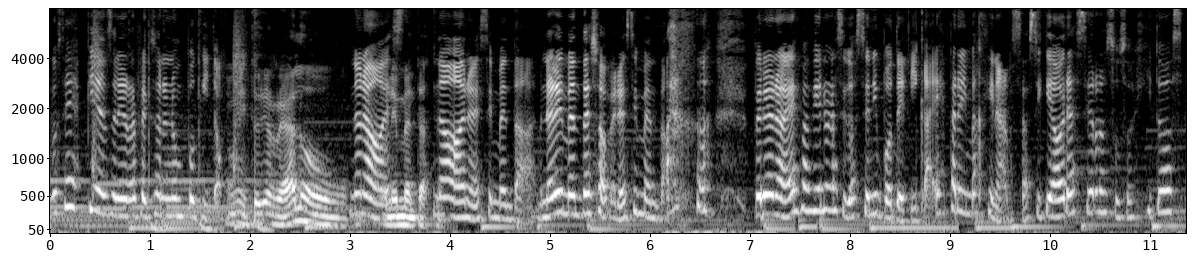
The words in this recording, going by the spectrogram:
que ustedes piensen y reflexionen un poquito. ¿Una historia real o, No, no, o es, la inventaste? No, no, es inventada. No la inventé yo, pero es inventada. pero no, es más bien una situación hipotética. Es para imaginarse. Así que ahora cierren sus ojitos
